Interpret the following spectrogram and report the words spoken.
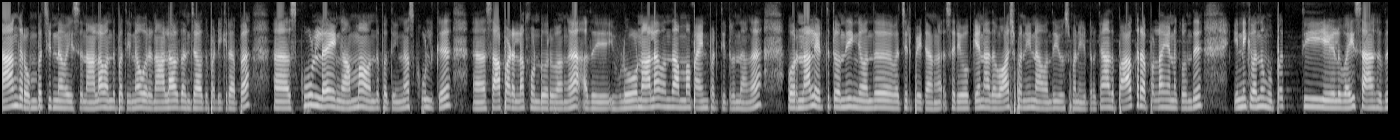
நாங்கள் ரொம்ப சின்ன வயசு. நான்லாம் வந்து பார்த்திங்கன்னா ஒரு நாலாவது அஞ்சாவது படிக்கிறப்ப ஸ்கூலில் எங்கள் அம்மா வந்து பார்த்திங்கன்னா ஸ்கூலுக்கு சாப்பாடெல்லாம் கொண்டு வருவாங்க. அது இவ்வளோ நாளாக வந்து அம்மா பயன்படுத்திகிட்டு இருந்தாங்க. ஒரு நாள் எடுத்துகிட்டு வந்து இங்கே வந்து வச்சுட்டு போயிட்டாங்க. சரி ஓகே நான் அதை வாஷ் பண்ணி நான் வந்து யூஸ் பண்ணிக்கிட்டு இருக்கேன். அது பார்க்குறப்பெல்லாம் எனக்கு வந்து இன்றைக்கி வந்து முப்பத் இருபத்தி ஏழு வயசு ஆகுது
